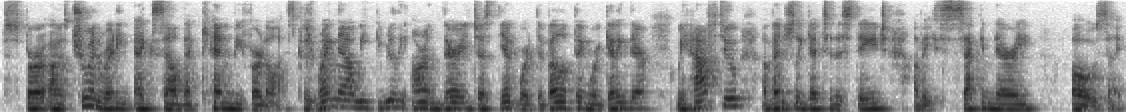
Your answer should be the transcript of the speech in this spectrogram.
spur, uh, true and ready egg cell that can be fertilized. Because right now we really aren't there just yet. We're developing, we're getting there. We have to eventually get to the stage of a secondary oocyte.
